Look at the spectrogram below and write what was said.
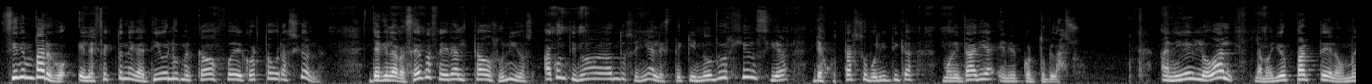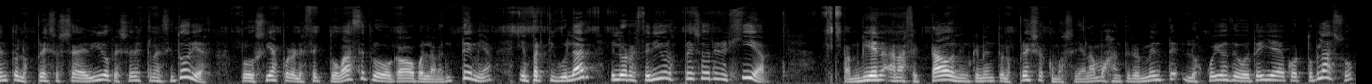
Sin embargo, el efecto negativo en los mercados fue de corta duración, ya que la Reserva Federal de Estados Unidos ha continuado dando señales de que no ve urgencia de ajustar su política monetaria en el corto plazo. A nivel global, la mayor parte del aumento en los precios se ha debido a presiones transitorias, producidas por el efecto base provocado por la pandemia, en particular en lo referido a los precios de la energía, también han afectado el incremento de los precios, como señalamos anteriormente, los cuellos de botella de corto plazo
